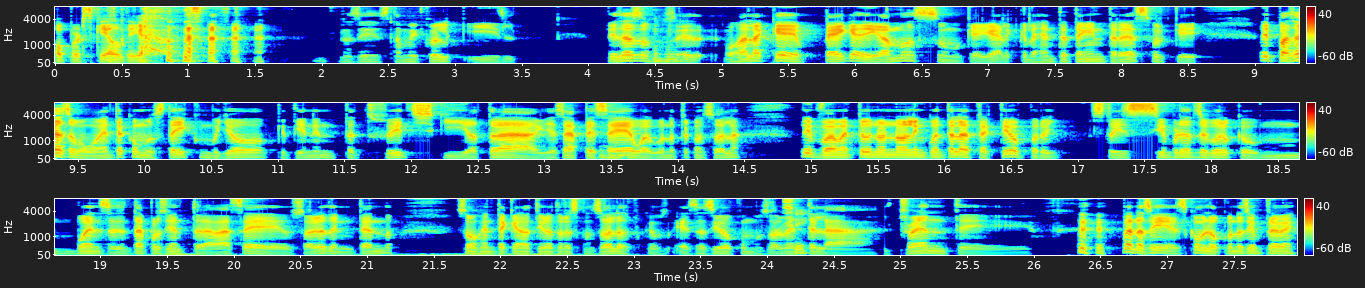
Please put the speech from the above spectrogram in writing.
upper scale, digamos. Pero sí, está muy cool. Y es eso. Ojalá que pegue, digamos, como que, que la gente tenga interés, porque y pasa eso, como gente como usted y como yo, que tienen Switch y otra, ya sea PC o alguna otra consola, y probablemente uno no le encuentra el atractivo, pero estoy 100% seguro que un buen 60% de la base de usuarios de Nintendo son gente que no tiene otras consolas, porque esa ha sido como usualmente la trend. bueno, sí, es como lo que uno siempre ve.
